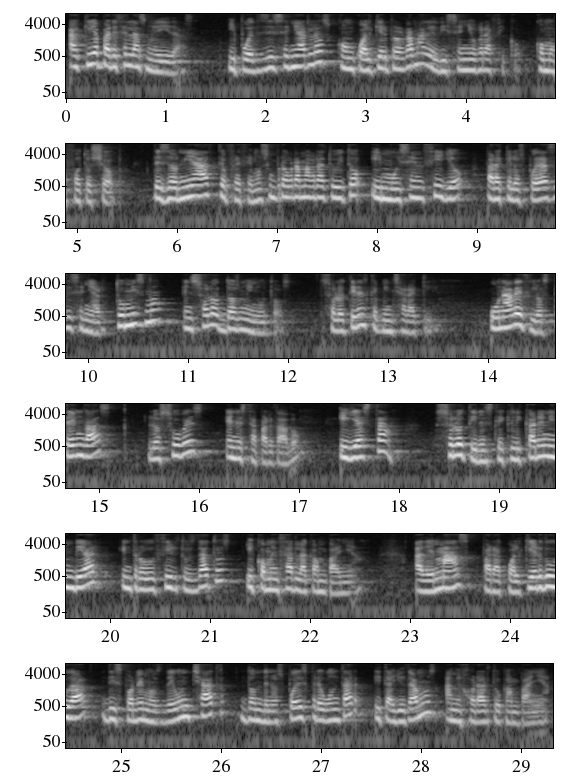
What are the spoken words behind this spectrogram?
Aquí aparecen las medidas y puedes diseñarlos con cualquier programa de diseño gráfico, como Photoshop. Desde ONIAD te ofrecemos un programa gratuito y muy sencillo para que los puedas diseñar tú mismo en solo dos minutos. Solo tienes que pinchar aquí. Una vez los tengas, los subes en este apartado. Y ya está. Solo tienes que clicar en enviar, introducir tus datos y comenzar la campaña. Además, para cualquier duda, disponemos de un chat donde nos puedes preguntar y te ayudamos a mejorar tu campaña.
